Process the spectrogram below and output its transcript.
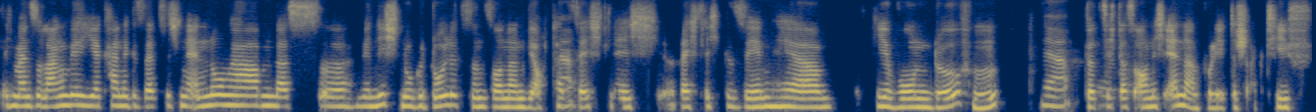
ich meine, solange wir hier keine gesetzlichen Änderungen haben, dass äh, wir nicht nur geduldet sind, sondern wir auch tatsächlich ja. rechtlich gesehen her hier wohnen dürfen, ja. wird sich das auch nicht ändern, politisch aktiv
